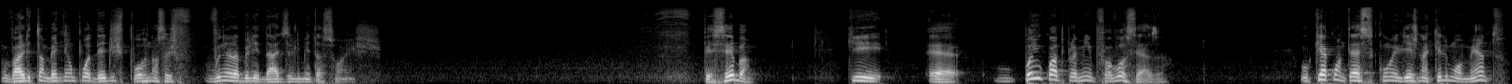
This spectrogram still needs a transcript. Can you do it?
O vale também tem o poder de expor nossas vulnerabilidades e limitações. Perceba que. É, põe o um quadro para mim, por favor, César. O que acontece com Elias naquele momento,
